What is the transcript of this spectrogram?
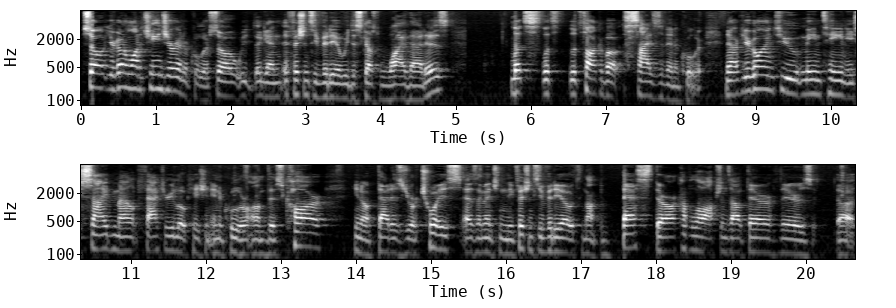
So you're going to want to change your intercooler. So we, again, efficiency video, we discussed why that is. Let's, let's, let's talk about size of intercooler. Now if you're going to maintain a side mount factory location intercooler on this car, you know, that is your choice. As I mentioned in the efficiency video, it's not the best. There are a couple of options out there. There's uh,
